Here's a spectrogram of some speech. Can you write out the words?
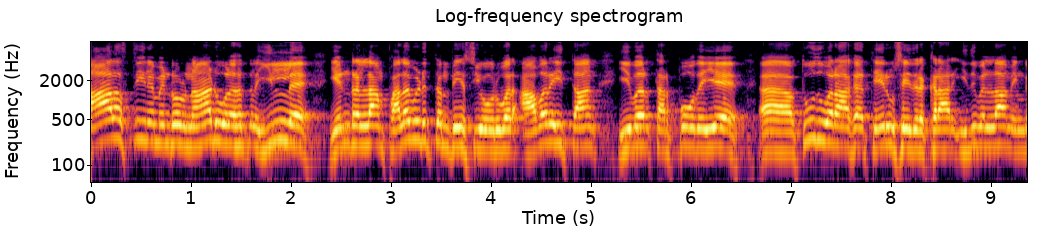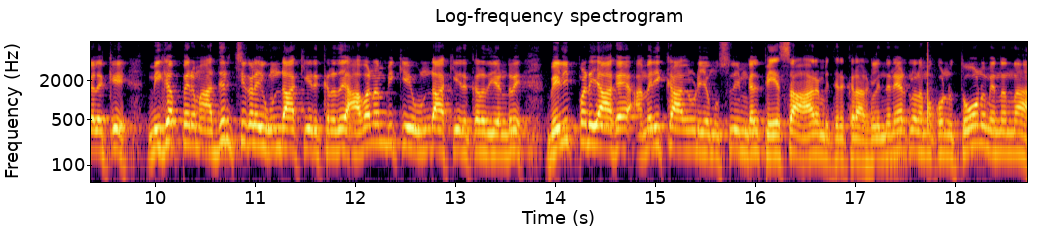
பாலஸ்தீனம் என்ற ஒரு நாடு உலகத்தில் இல்லை என்றெல்லாம் பலவிடுத்தம் பேசிய ஒருவர் அவரைத்தான் இவர் தற்போதைய தூதுவராக தேர்வு செய்திருக்கிறார். இதுவெல்லாம் எங்களுக்கு மிக பெரும் அதிர்ச்சிகளை உண்டாக்கி இருக்கிறது அவநம்பிக்கையை உண்டாக்கி இருக்கிறது என்று வெளிப்படையாக அமெரிக்காவினுடைய முஸ்லீம்கள் பேச ஆரம்பித்திருக்கிறார்கள். இந்த நேரத்தில் நமக்கு ஒன்று தோணும் என்னன்னா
